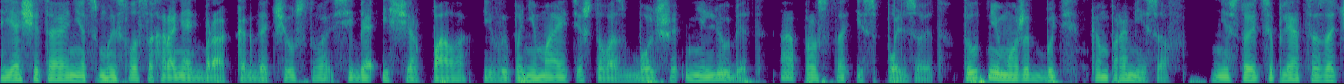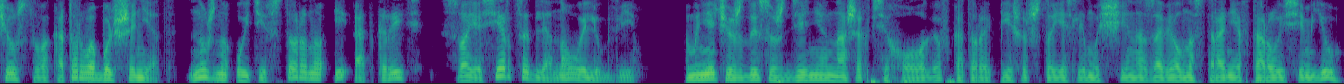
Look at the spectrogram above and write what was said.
Я считаю, нет смысла сохранять брак, когда чувство себя исчерпало, и вы понимаете, что вас больше не любят, а просто используют. Тут не может быть компромиссов. Не стоит цепляться за чувство, которого больше нет. Нужно уйти в сторону и открыть свое сердце для новой любви. Мне чужды суждения наших психологов, которые пишут, что если мужчина завел на стороне вторую семью,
